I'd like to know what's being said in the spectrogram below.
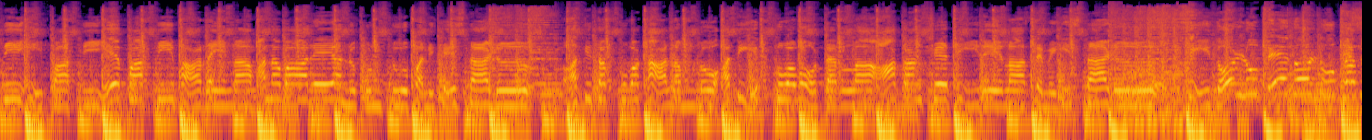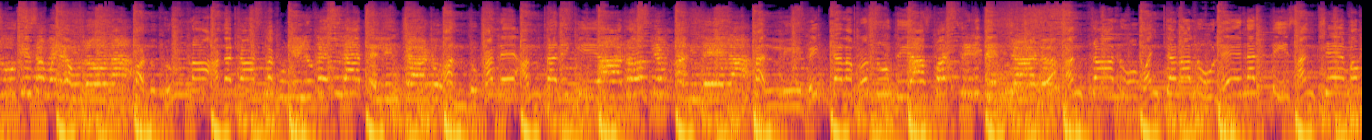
పార్టీ ఈ పార్టీ ఏ పార్టీ వారైనా మనవారే అనుకుంటూ పనిచేస్తాడు అతి తక్కువ కాలంలో అతి ఎక్కువ ఓటర్ల ఆకాంక్ష తీరేలా శ్రమిస్తాడు. సీదోళ్ళు పేదోళ్ళు ప్రసూతి సమయంలోన? పడుతున్న అగచాట్లకు నిలువెల్లా చెల్లించాడు. అందుకనే అందరికీ ఆ ప్రసూతి ఆసుపత్రిని తెచ్చాడు. సంచాలు వంచనలు లేనట్టి సంక్షేమం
